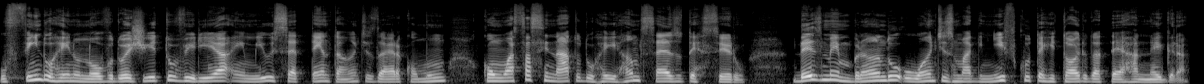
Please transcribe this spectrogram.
O fim do Reino Novo do Egito viria em 1070 antes da Era Comum, com o assassinato do rei Ramsés III desmembrando o antes magnífico território da Terra Negra.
